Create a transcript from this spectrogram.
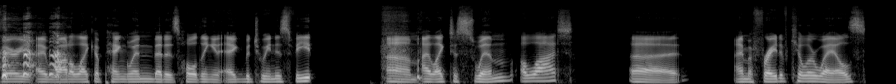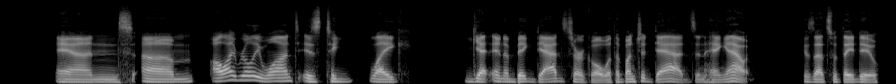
very I waddle like a penguin that is holding an egg between his feet. Um, I like to swim a lot. Uh, I'm afraid of killer whales, and um, all I really want is to like get in a big dad circle with a bunch of dads and hang out because that's what they do.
